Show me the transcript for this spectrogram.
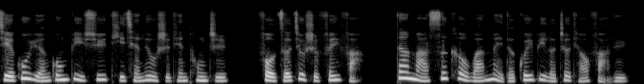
解雇员工必须提前六十天通知，否则就是非法。但马斯克完美的规避了这条法律。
